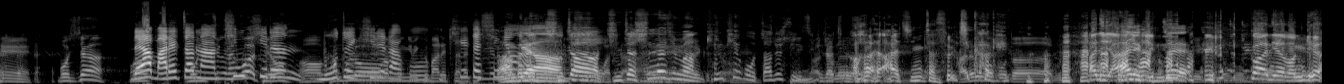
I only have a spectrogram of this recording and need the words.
예. 뭐 진짜 내가 어, 말했잖아 뭐팀 킬은 같아요. 어, 모두의 강블러 킬이라고 말했잖아. 팀 신경 아, 안 망개야. 진짜 네, 진짜 네, 실례지만. 캠 키고 짜줄 수 있니? 아, 아, 진짜 다른 솔직하게. 거보다 우리 아니 아니, 아니 근데 거 아니야 만개야.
